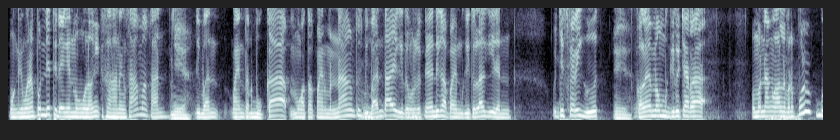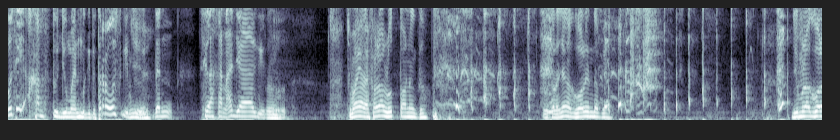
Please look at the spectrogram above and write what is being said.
mau gimana pun dia tidak ingin mengulangi kesalahan yang sama kan Iya. diban main terbuka ngotot main menang terus dibantai gitu maksudnya dia ngapain begitu lagi dan which is very good Iya. kalau emang begitu cara memenang lawan Liverpool gue sih akan setuju main begitu terus gitu Iya. dan silahkan aja gitu Cuma ya levelnya Luton itu. Luton aja nggak golin tapi. Jumlah gol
